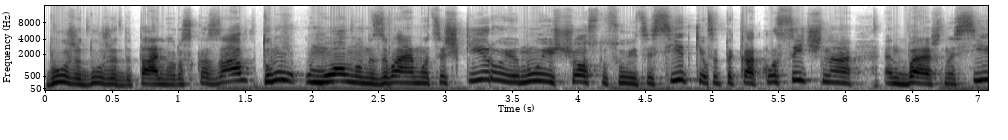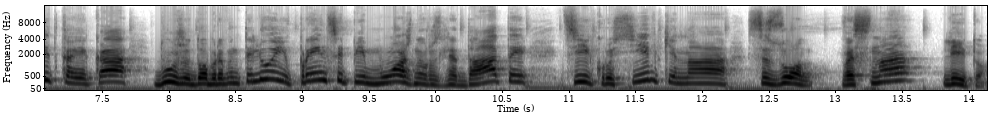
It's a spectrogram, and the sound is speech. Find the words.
дуже-дуже детально розказав. Тому умовно називаємо це шкірою. Ну і що стосується сітки, це така класична НБшна сітка, яка дуже добре вентилює. І, в принципі, можна розглядати ці кросівки на сезон весна. літо.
